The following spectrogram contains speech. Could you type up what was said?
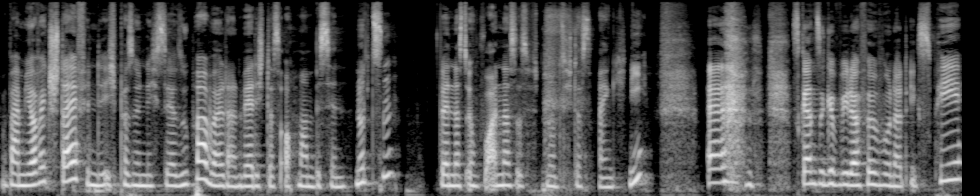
beim Jorvik-Stall finde ich persönlich sehr super, weil dann werde ich das auch mal ein bisschen nutzen. Wenn das irgendwo anders ist, nutze ich das eigentlich nie. Äh, das Ganze gibt wieder 500 XP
